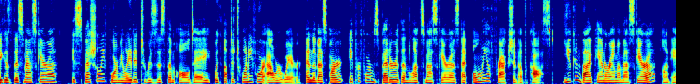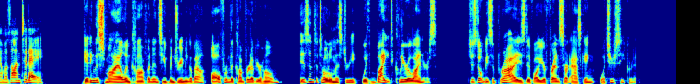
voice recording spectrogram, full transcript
because this mascara is specially formulated to resist them all day with up to 24 hour wear. And the best part, it performs better than Luxe mascaras at only a fraction of the cost. You can buy Panorama Mascara on Amazon today. Getting the smile and confidence you've been dreaming about, all from the comfort of your home, isn't a total mystery with Byte Clear Aligners. Just don't be surprised if all your friends start asking, What's your secret?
